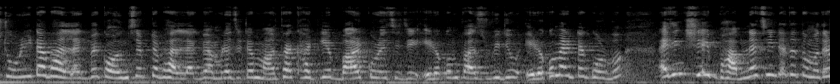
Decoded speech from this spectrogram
স্টোরিটা ভালো লাগবে কনসেপ্টটা ভালো লাগবে। আমরা যেটা মাথা খাটিয়ে বার করেছি যে এরকম ফার্স্ট ভিডিও এরকম একটা করব। আই থিঙ্ক সেই ভাবনা চিন্তাতে তোমাদের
